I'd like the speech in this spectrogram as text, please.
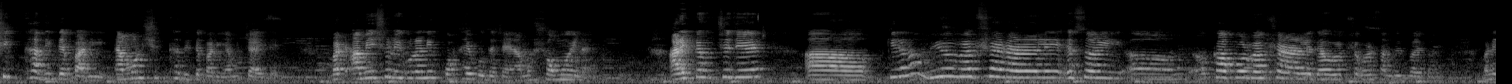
শিক্ষা দিতে পারি, এমন শিক্ষা দিতে পারি আমি চাইলে। বাট আমি আসলে এগুলো নিয়ে কথাই বলতে চাই না, আমার সময় নাই। আরেকটা হচ্ছে যে কি জানো ভিউ ব্যবসার আড়ালে সরি কাপড় ব্যবসার আড়ালে দেহ ব্যবসা করে সানবিজ বাইতন মানে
